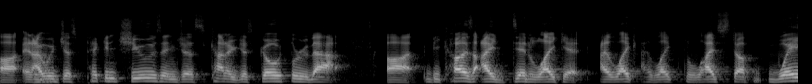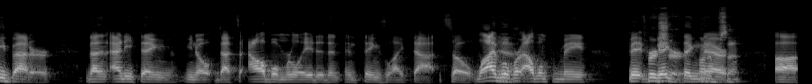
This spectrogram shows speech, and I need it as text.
uh, and I would just pick and choose and just kind of just go through that uh, because I did like it. I like I like the live stuff way better than anything you know that's album related and, and things like that. So live Yeah. over album for me, big For big sure, thing there. 100%. Uh,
